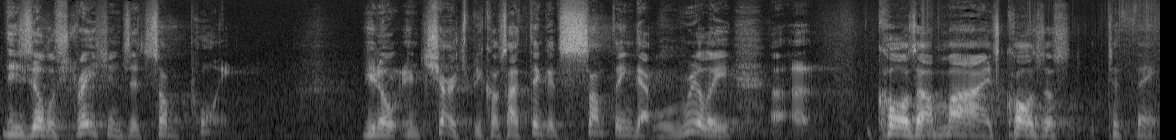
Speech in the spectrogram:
these illustrations at some point, you know, in church, because I think it's something that will really uh, uh cause our minds, cause us to think.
